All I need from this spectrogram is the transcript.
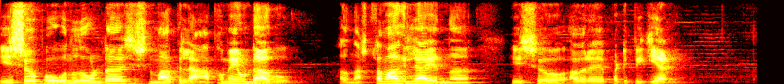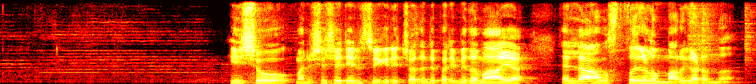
ഈശോ പോകുന്നതുകൊണ്ട് ശിഷ്യന്മാർക്ക് ലാഭമേ ഉണ്ടാകൂ അത് നഷ്ടമാകില്ല എന്ന് ഈശോ അവരെ പഠിപ്പിക്കുകയാണ്. ഈശോ മനുഷ്യ ശരീരം സ്വീകരിച്ചു അതിന്റെ പരിമിതമായ എല്ലാ അവസ്ഥകളും മറികടന്ന്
